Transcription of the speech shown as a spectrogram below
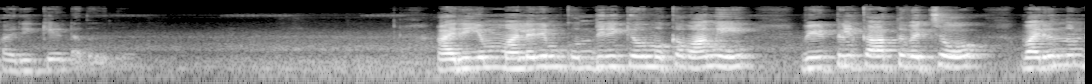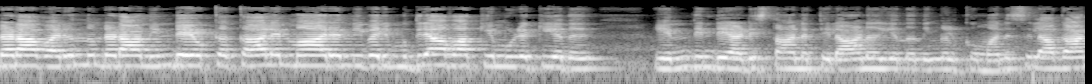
ഭരിക്കേണ്ടത്. അരിയും മലരും കുന്തിരിക്കവും ഒക്കെ വാങ്ങി വീട്ടിൽ കാത്തു വെച്ചോ വരുന്നുണ്ടടാ വരുന്നുണ്ടടാ നിന്റെയൊക്കെ കാലന്മാരെന്നിവർ മുദ്രാവാക്യം മുഴക്കിയത് എന്തിന്റെ അടിസ്ഥാനത്തിലാണ്? എന്ന് നിങ്ങൾക്ക് മനസ്സിലാകാൻ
